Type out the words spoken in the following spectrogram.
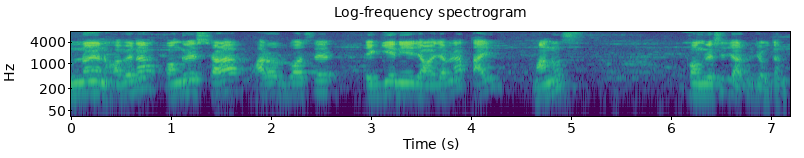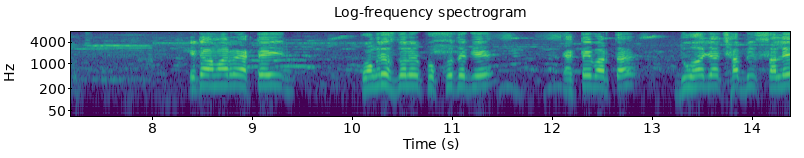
উন্নয়ন হবে না, কংগ্রেস ছাড়া ভারতবর্ষে এগিয়ে নিয়ে যাওয়া যাবে না, তাই মানুষ কংগ্রেসে যোগদান করছে। এটা আমার একটাই, কংগ্রেস দলের পক্ষ থেকে একটাই বার্তা দু হাজার ছাব্বিশ সালে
